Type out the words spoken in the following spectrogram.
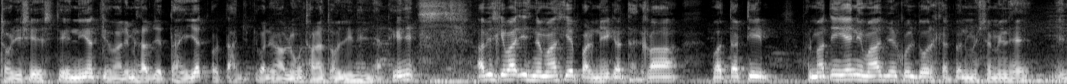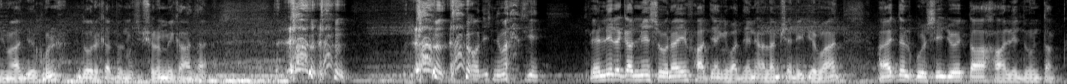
تھوڑی سی اس نیت کے بارے میں، لفظ تحیت اور تحجد کے بارے میں آپ لوگوں کو تھوڑا توضیع دے جائے ٹھیک ہے جی؟ اب اس کے بعد اس نماز کے پڑھنے کا طریقہ و ترتیب۔ فرماتے ہیں، یہ نماز جو کل دو رکعت پر مشتمل ہے۔ یہ نماز جو کل دو رکعت پر مجھے شروع میں کہا تھا۔ اور اس نماز کی پہلی رکعت میں سورہ فاتحہ کے بعد یعنی علم شریف کے بعد، آیت الکرسی جو ہے تا خالدون تک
